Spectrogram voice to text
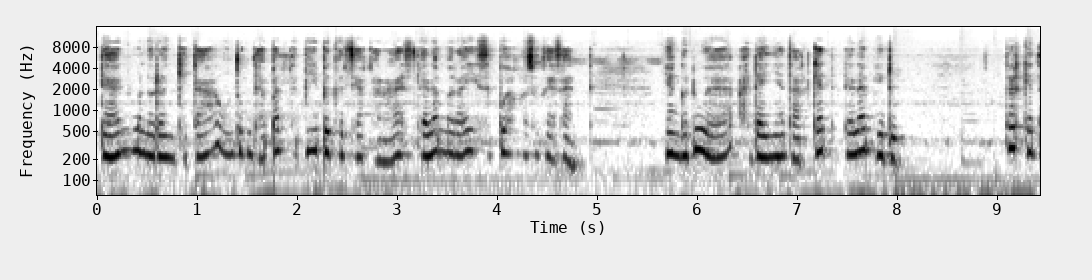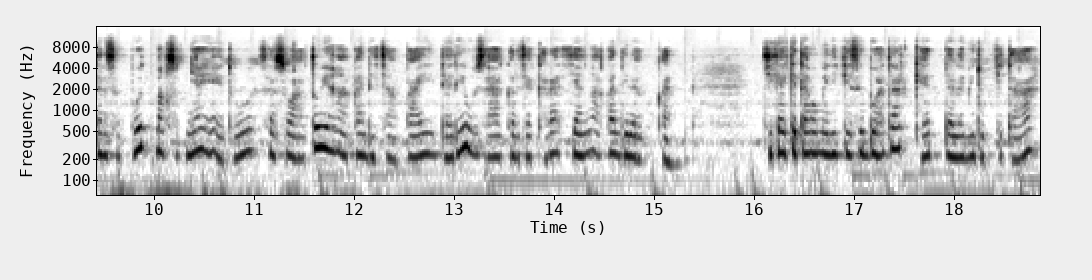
dan mendorong kita untuk dapat lebih bekerja keras dalam meraih sebuah kesuksesan. Yang kedua, adanya target dalam hidup. Target tersebut maksudnya yaitu sesuatu yang akan dicapai dari usaha kerja keras yang akan dilakukan. Jika kita memiliki sebuah target dalam hidup kita,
